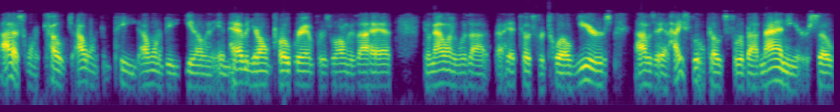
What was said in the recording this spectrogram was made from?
I just want to coach. I want to compete. I want to be you know and, and having your own program for as long as I have. You know, not only was I a head coach for 12 years, I was a head high school coach for about nine years. So,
